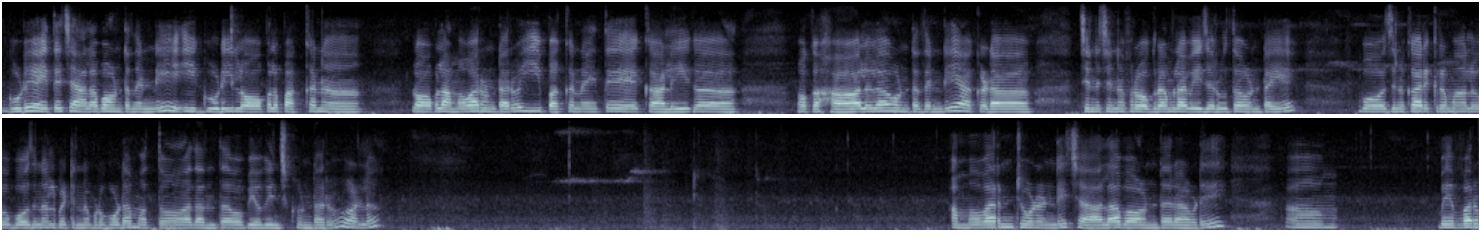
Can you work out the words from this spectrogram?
గుడి అయితే చాలా బాగుంటుందండి. ఈ గుడి లోపల పక్కన లోపల అమ్మవారు ఉంటారు. ఈ పక్కన అయితే ఖాళీగా ఒక హాలులా ఉంటుందండి. అక్కడ చిన్న చిన్న ప్రోగ్రాంలు అవి జరుగుతూ ఉంటాయి. భోజన కార్యక్రమాలు భోజనాలు పెట్టినప్పుడు కూడా మొత్తం అదంతా ఉపయోగించుకుంటారు వాళ్ళు. అమ్మవారిని చూడండి చాలా బాగుంటారు ఆవిడ. ఎవరు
